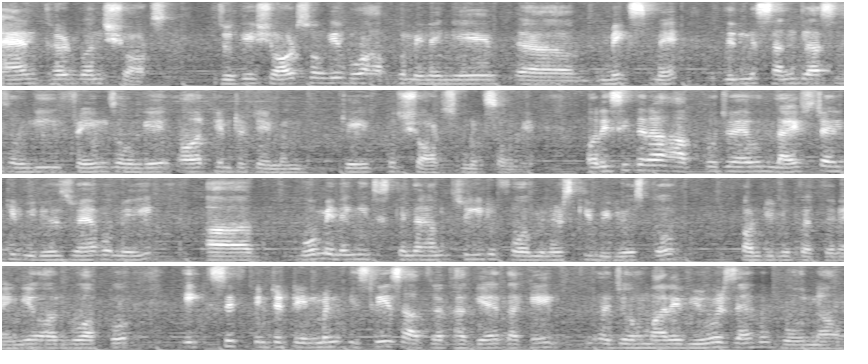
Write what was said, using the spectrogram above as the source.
and third one shorts जो कि शॉर्ट्स होंगे वो आपको मिलेंगे मिक्स में जिनमें सन ग्लासेस होंगी फ्रेम्स होंगे और इंटरटेनमेंट के कुछ शॉर्ट्स मिक्स होंगे। और इसी तरह आपको जो है वो लाइफ की वीडियोज़ जो है वो मेरी आ, वो मिलेंगी जिसके अंदर हम थ्री टू फोर मिनट्स की वीडियोस को कंटिन्यू करते रहेंगे और वो आपको एक सिर्फ़ इंटरटेनमेंट इसलिए साथ रखा गया है ताकि जो हमारे व्यूअर्स हैं वो बोर ना हो।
